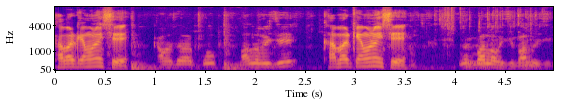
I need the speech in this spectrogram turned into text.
খাবার কেমন হয়েছে? খাওয়া দাওয়া খুব ভালো হয়েছে। খাবার কেমন হয়েছে? খুব ভালো হয়েছে ভালো হয়েছে।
